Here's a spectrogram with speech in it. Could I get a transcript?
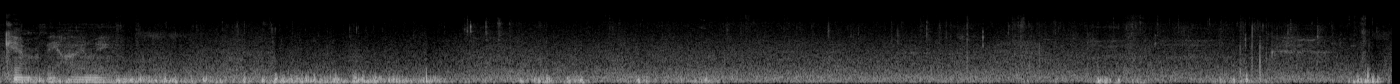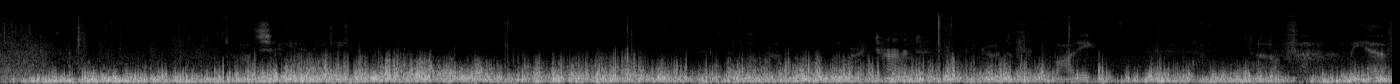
The camera behind me. I'll show you the loop where I turned and got the full body of BF.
